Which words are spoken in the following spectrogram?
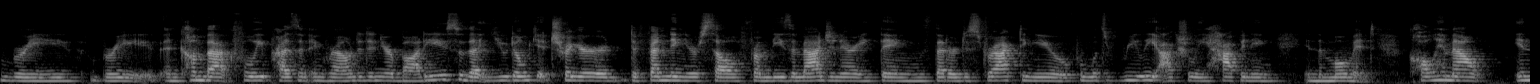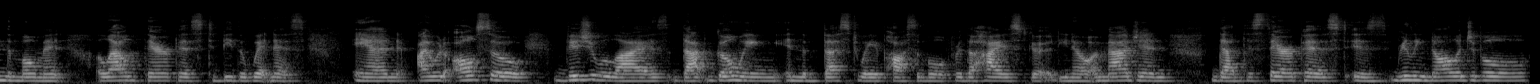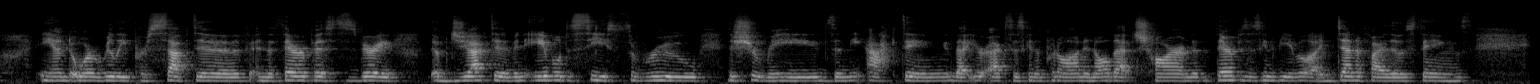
breathe, breathe, and come back fully present and grounded in your body so that you don't get triggered defending yourself from these imaginary things that are distracting you from what's really actually happening in the moment. Call him out in the moment, allow the therapist to be the witness. And I would also visualize that going in the best way possible for the highest good. You know, imagine that this therapist is really knowledgeable and or really perceptive and the therapist is very objective and able to see through the charades and the acting that your ex is going to put on and all that charm that the therapist is going to be able to identify those things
